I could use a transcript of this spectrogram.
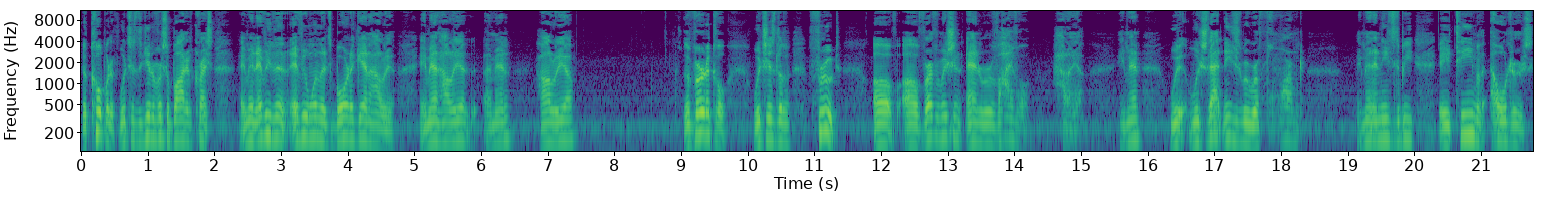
the cooperative, which is the universal body of Christ. Amen. Everything everyone that's born again, hallelujah. Amen. Hallelujah. Amen. Hallelujah. The vertical, which is the fruit of of reformation and revival. Hallelujah. Amen which that needs to be reformed. Amen. It needs to be a team of elders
